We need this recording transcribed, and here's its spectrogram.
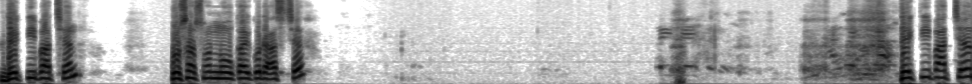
দেখতেই পাচ্ছেন, প্রশাসন নৌকায় করে আসছে। দেখতেই পাচ্ছেন,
